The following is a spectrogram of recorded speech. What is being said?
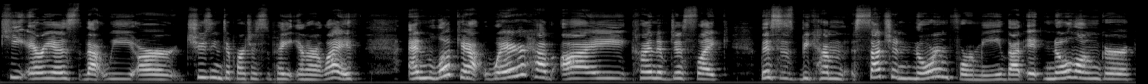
key areas that we are choosing to participate in our life and look at where have I kind of just like this has become such a norm for me that it no longer,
